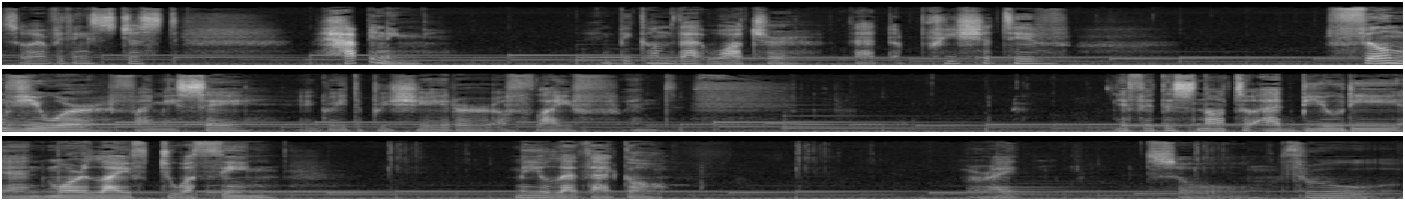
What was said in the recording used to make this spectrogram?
So everything's just happening. And become that watcher, that appreciative film viewer, if I may say, a great appreciator of life and if it is not to add beauty and more life to a thing, may you let that go. Alright? So, through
